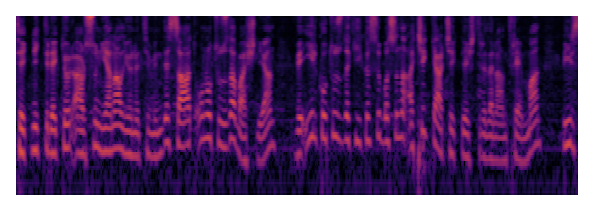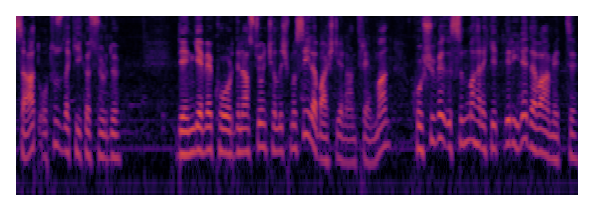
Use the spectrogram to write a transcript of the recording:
Teknik direktör Ersun Yanal yönetiminde saat 10.30'da başlayan ve ilk 30 dakikası basına açık gerçekleştirilen antrenman 1 saat 30 dakika sürdü. Denge ve koordinasyon çalışmasıyla başlayan antrenman koşu ve ısınma hareketleriyle devam etti.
